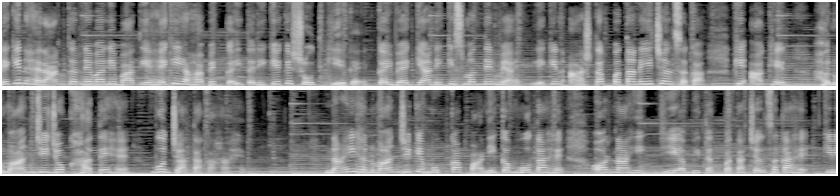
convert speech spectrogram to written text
लेकिन हैरान करने वाली बात यह है कि यहाँ पे कई तरीके के शोध किए गए। कई वैज्ञानिक इस मंदिर में आए, लेकिन आज तक पता नहीं चल सका कि आखिर हनुमान जी जो खाते हैं, वो जाता कहाँ है। ना ही हनुमान जी के मुख का पानी कम होता है, और ना ही ये अभी तक पता चल सका है कि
